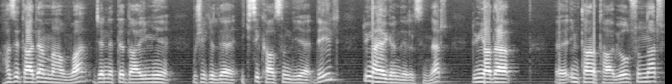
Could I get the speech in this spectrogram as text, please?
Hazreti Adem ve Havva cennette daimi bu şekilde ikisi kalsın diye değil, dünyaya gönderilsinler. Dünyada e, imtihana tabi olsunlar.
